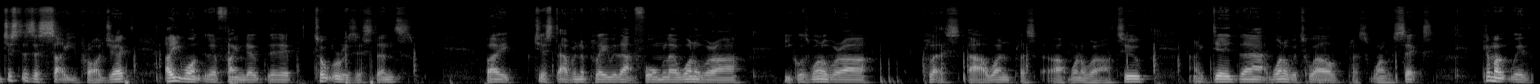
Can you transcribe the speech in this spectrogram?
just as a side project, I wanted to find out the total resistance by just having to play with that formula. 1 over R equals 1 over R plus R1 plus R, 1 over R2. And I did that. 1 over 12 plus 1 over 6 come out with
